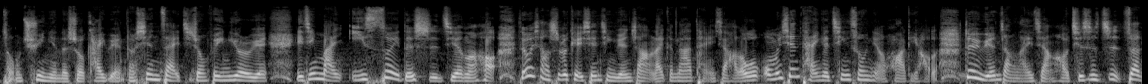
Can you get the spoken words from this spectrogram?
从去年的时候开园到现在，集中飞。幼儿园已经满一岁的时间了哈，所以我想是不是可以先请园长来跟大家谈一下好了。我我们先谈一个轻松一点的话题好了。对于园长来讲哈，其实是算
